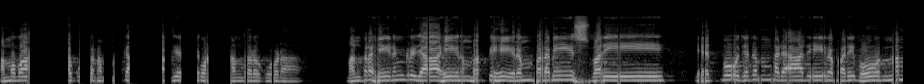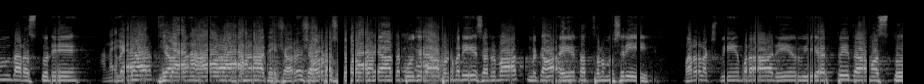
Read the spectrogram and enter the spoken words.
అమ్మవారి నమస్కారం చేసుకోండి అందరూ కూడా. మంత్రహీనం క్రియాహీనం భక్తిహీనం పరమేశ్వరి యత్పూజితం పరిపూర్ణం తరస్తుతే సర్వాత్మిక ఏతత్సర్వం శ్రీ అర్పితమస్తు.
